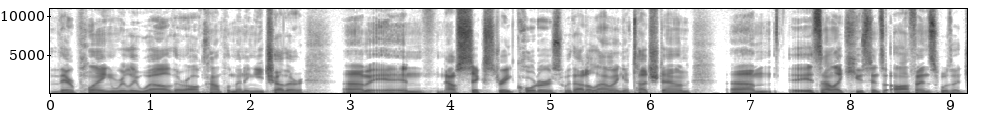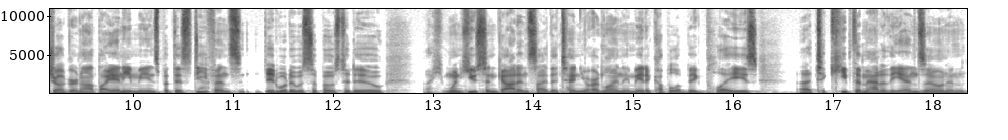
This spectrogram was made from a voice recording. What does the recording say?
they're playing really well. They're all complementing each other. Um, and now six straight quarters without mm-hmm. allowing a touchdown. Um, it's not like Houston's offense was a juggernaut by any means, but this defense did what it was supposed to do. Uh, when Houston got inside the 10 yard line, they made a couple of big plays. uh, to keep them out of the end zone. And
